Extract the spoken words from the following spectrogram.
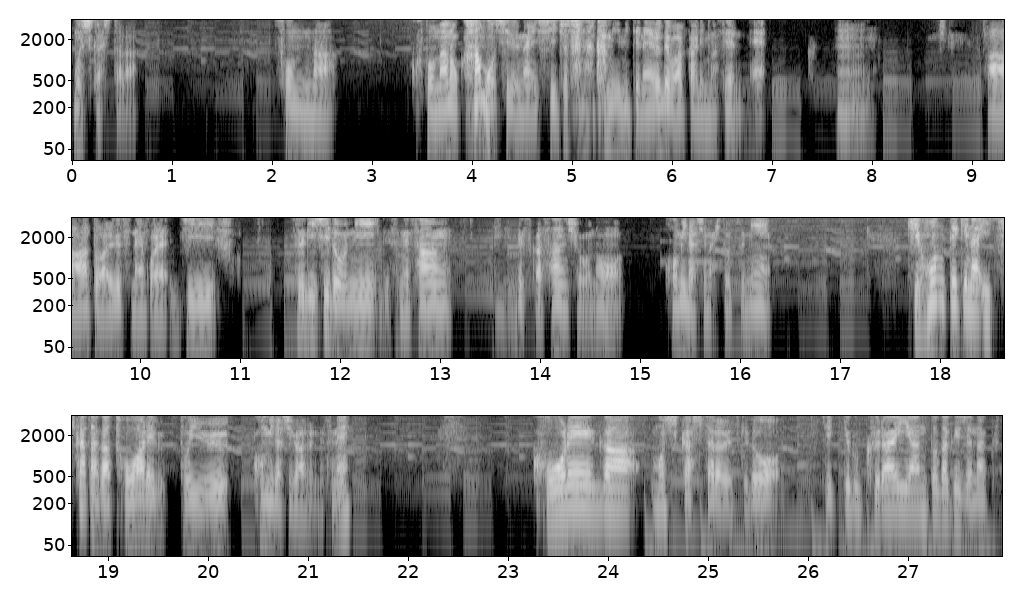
もしかしたら、そんなことなのかもしれないし、ちょっと中身見てないのでわかりませんね。うん。ああとあれですね、これ、G、次指導にですね、3ですか、3章の込み出しの一つに、基本的な生き方が問われるという込み出しがあるんですね。これが、もしかしたらですけど、結局クライアントだけじゃなく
